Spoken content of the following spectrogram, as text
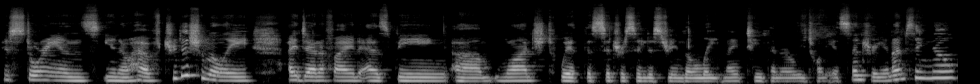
historians you know have traditionally identified as being um, launched with the citrus industry in the late 19th and early 20th century. And i'm saying no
